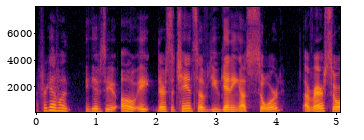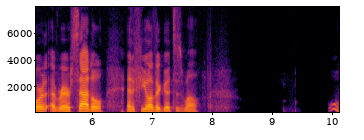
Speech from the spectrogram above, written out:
I forget what it gives you. Oh, it, there's a chance of you getting a sword, a rare sword, a rare saddle, and a few other goods as well. Ooh,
